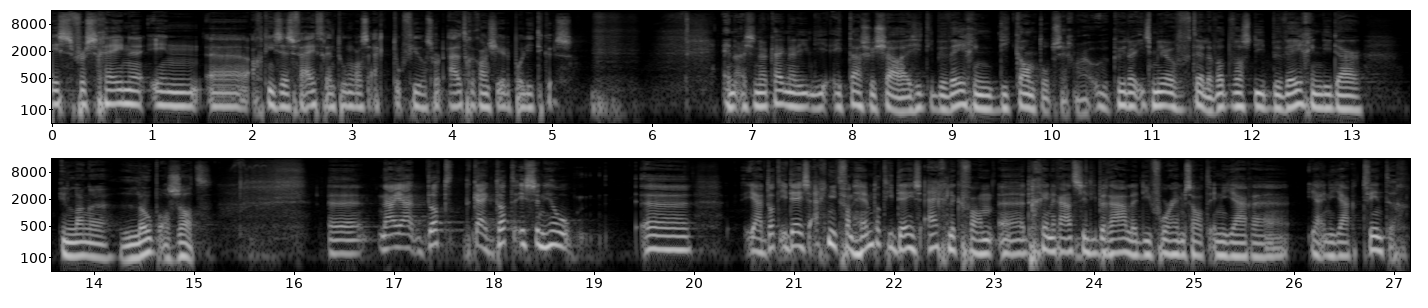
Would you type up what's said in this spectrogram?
Is verschenen in 1856 en toen was eigenlijk Tocqueville een soort uitgerangeerde politicus. En als je nou kijkt naar die, die état sociaal, hij ziet die beweging die kant op, zeg maar. Kun je daar iets meer over vertellen? Wat was die beweging die daar in lange loop al zat? Uh, nou ja, dat, kijk, dat is een heel. Uh, ja, dat idee is eigenlijk niet van hem. Dat idee is eigenlijk van uh, de generatie liberalen die voor hem zat in de jaren, ja, in de jaren twintig.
